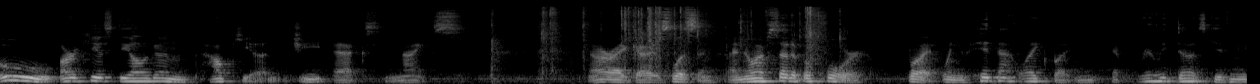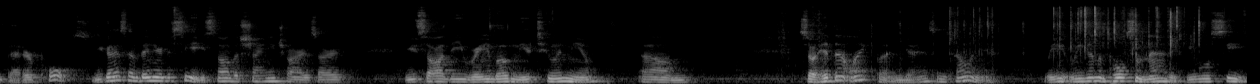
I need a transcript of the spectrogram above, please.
ooh, Arceus, Dialga, and Palkia GX, nice. Alright guys, listen, I know I've said it before, but when you hit that like button, it really does give me better pulls. You guys have been here to see. You saw the shiny Charizard, you saw the Rainbow Mewtwo and Mew. Um, so hit that like button, guys, I'm telling you. We we gonna pull some magic. You will see.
